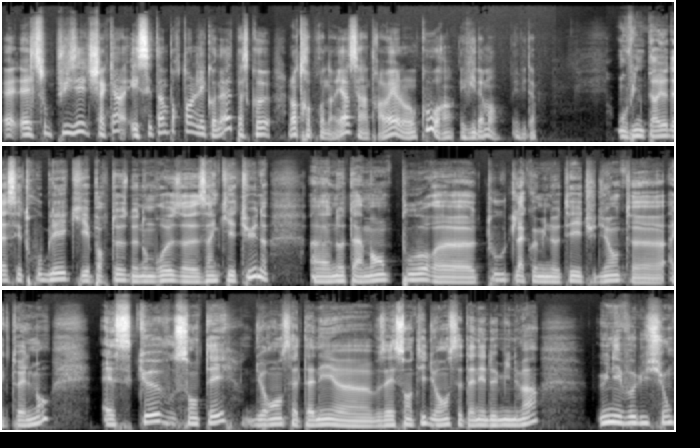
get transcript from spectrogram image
elles sont puisées de chacun et c'est important de les connaître parce que l'entrepreneuriat c'est un travail à long cours, hein, évidemment, évidemment. On vit une période assez troublée qui est porteuse de nombreuses inquiétudes, euh, notamment pour euh, toute la communauté étudiante euh, actuellement. Est-ce que vous sentez, durant cette année, euh, vous avez senti durant cette année 2020, une évolution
